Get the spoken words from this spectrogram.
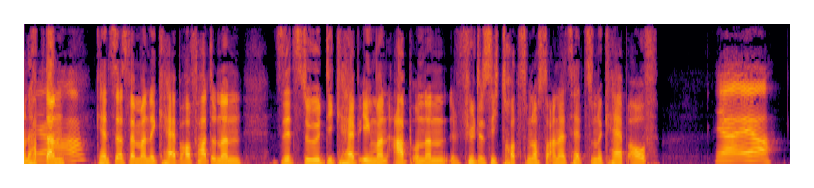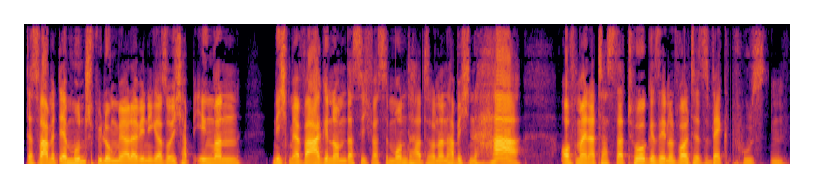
Und hab Ja. dann, kennst du das, wenn man eine Cap auf hat und dann setzt du die Cap irgendwann ab und dann fühlt es sich trotzdem noch so an, als hättest du eine Cap auf? Ja, ja. Das war mit der Mundspülung mehr oder weniger so. Ich habe irgendwann nicht mehr wahrgenommen, dass ich was im Mund hatte und dann habe ich ein Haar auf meiner Tastatur gesehen und wollte es wegpusten.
